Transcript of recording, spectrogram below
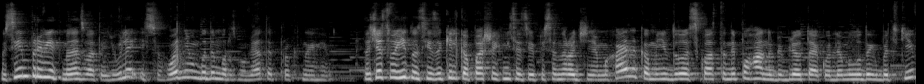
Усім привіт! Мене звати Юля, і сьогодні ми будемо розмовляти про книги. За час вагітності за кілька перших місяців після народження Михайлика мені вдалося скласти непогану бібліотеку для молодих батьків.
